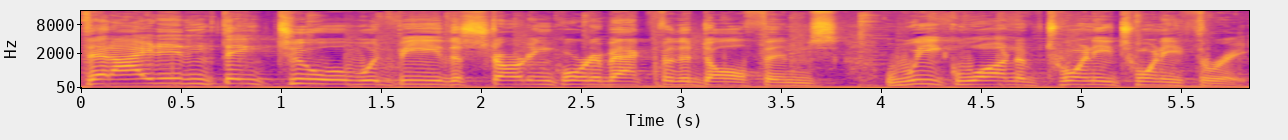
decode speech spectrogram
that I didn't think Tua would be the starting quarterback for the Dolphins week one of 2023.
